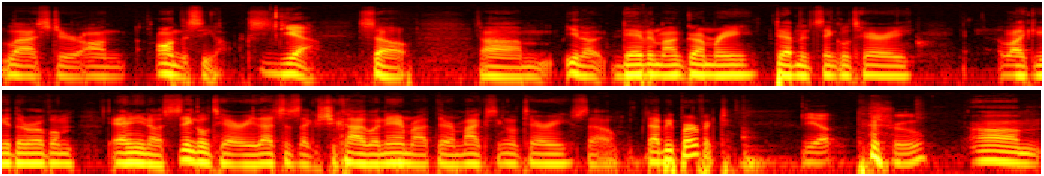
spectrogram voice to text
last year on on the Seahawks. Yeah. So, um, you know, David Montgomery, Devin Singletary, like either of them, and you know, Singletary. That's just like a Chicago name right there, Mike Singletary. So that'd be perfect. Yep. True. Um,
